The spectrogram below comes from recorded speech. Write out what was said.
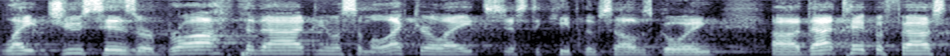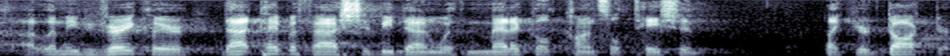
light juices or broth to that, you know, some electrolytes just to keep themselves going. Uh, that type of fast, uh, let me be very clear, that type of fast should be done with medical consultation, like your doctor.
